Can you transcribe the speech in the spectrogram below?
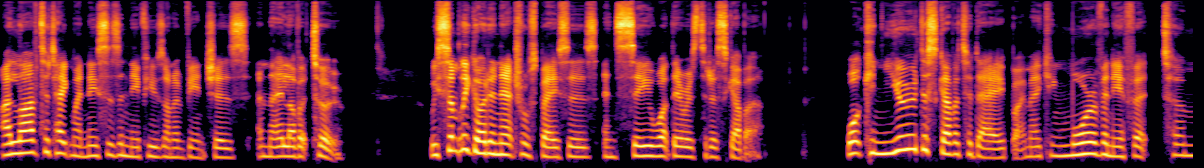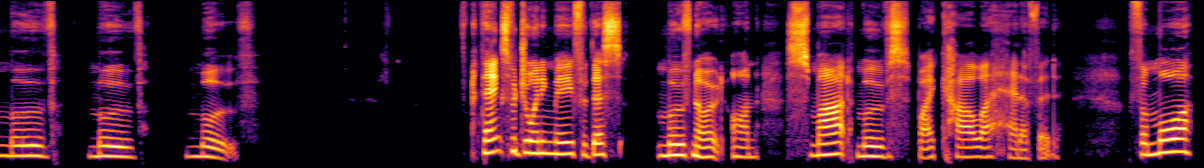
I love to take my nieces and nephews on adventures, and they love it too. We simply go to natural spaces and see what there is to discover. What can you discover today by making more of an effort to move, move, move? Thanks for joining me for this move note on Smart Moves by Carla Hannaford. For more,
